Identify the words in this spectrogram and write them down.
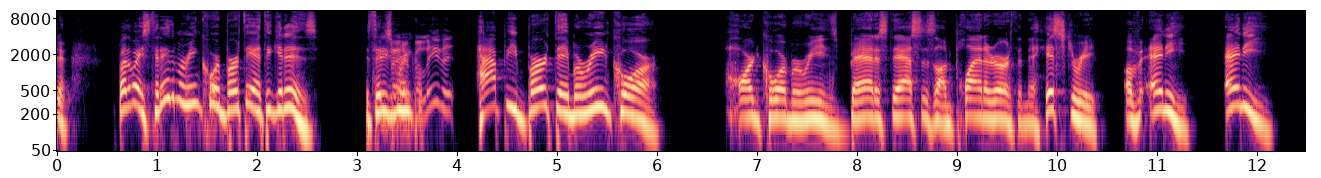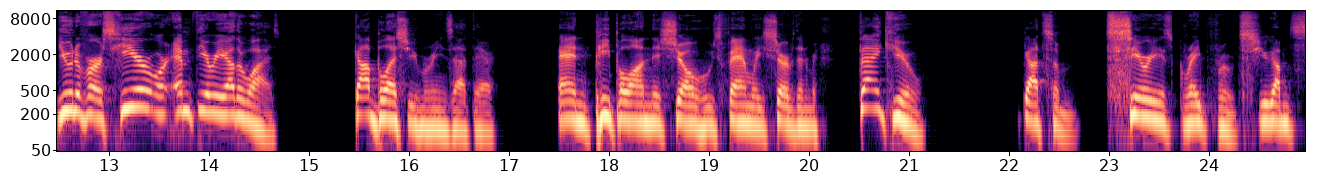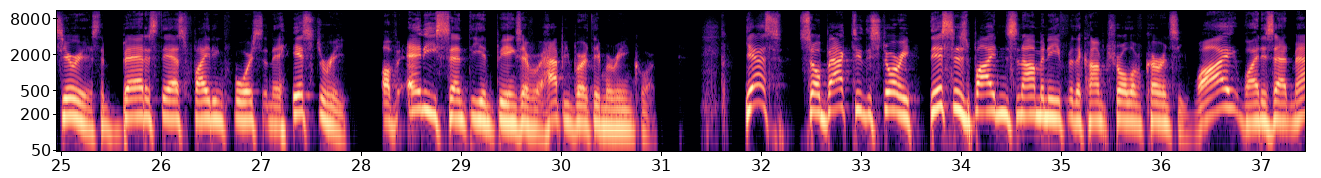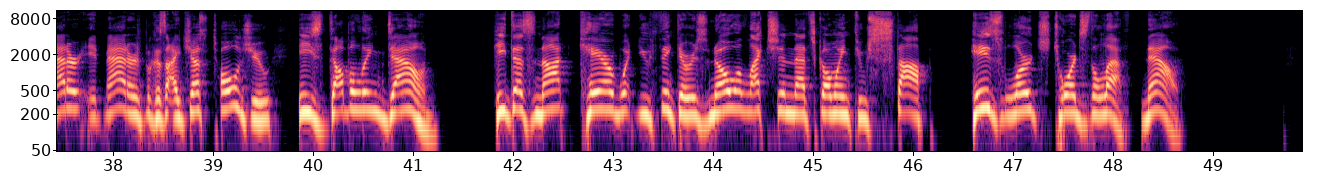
By the way, is today the Marine Corps birthday? I think it is. Is today's Marine Corps? believe it. Happy birthday, Marine Corps. Hardcore Marines, baddest asses on planet Earth in the history of any, any universe here or M theory otherwise. God bless you, Marines out there. And people on this show whose families served in the Thank you. Got some serious grapefruits. You, I'm serious. The baddest ass fighting force in the history of any sentient beings ever. Happy birthday, Marine Corps. Yes. So back to the story. This is Biden's nominee for the comptroller of currency. Why? Why does that matter? It matters because I just told you he's doubling down. He does not care what you think. There is no election that's going to stop his lurch towards the left. Now,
